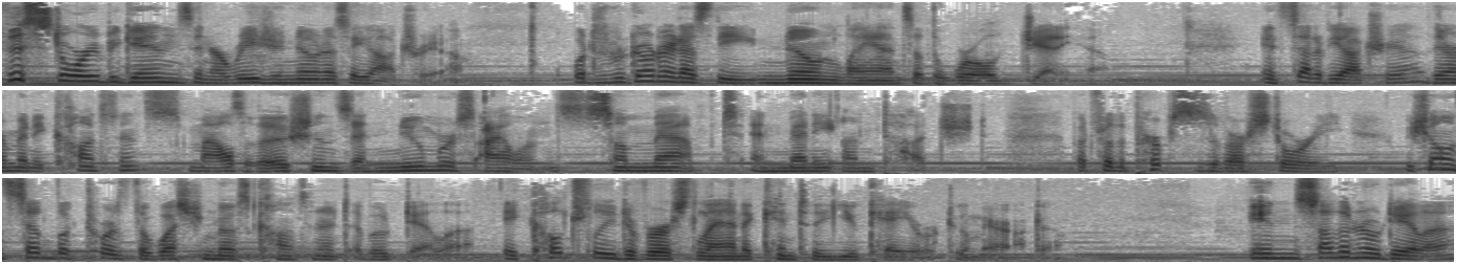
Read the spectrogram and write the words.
This story begins in a region known as Eotria, what is regarded as the known lands of the world Genia. Instead of Eotria, there are many continents, miles of oceans, and numerous islands, some mapped and many untouched. But for the purposes of our story, we shall instead look towards the westernmost continent of Odela, a culturally diverse land akin to the UK or to America. In southern Odela,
